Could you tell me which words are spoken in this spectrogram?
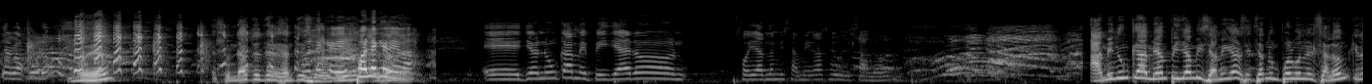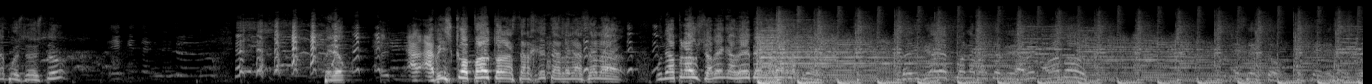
Te lo juro. Muy bien. Es un dato interesantísimo. Ponle que, bien. ponle que beba. Eh, yo nunca me pillaron follando a mis amigas en el salón. A mí nunca me han pillado mis amigas echando un polvo en el salón. ¿Quién ha puesto esto? ¿Eh, ¿Qué te crees? Pero, eh, ¿ha- ¿habéis copado todas las tarjetas de la sala? Un aplauso, venga, venga, venga, venga, rápido. Felicidades por la maternidad, venga, vamos. Es esto, este, es esto.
